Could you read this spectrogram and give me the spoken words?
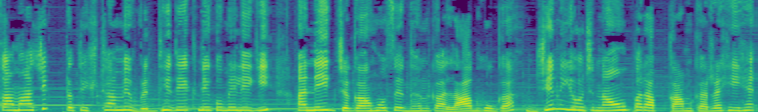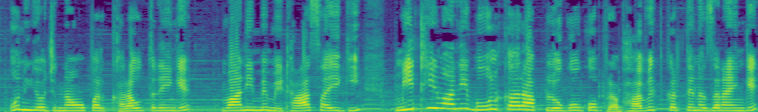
सामाजिक प्रतिष्ठा में वृद्धि देखने को मिलेगी। अनेक जगहों से धन का लाभ होगा। जिन योजनाओं पर आप काम कर रही हैं, उन योजनाओं पर खरा उतरेंगे। वाणी में मिठास आएगी। मीठी वाणी बोलकर आप लोगों को प्रभावित करते नज़र आएँगे।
